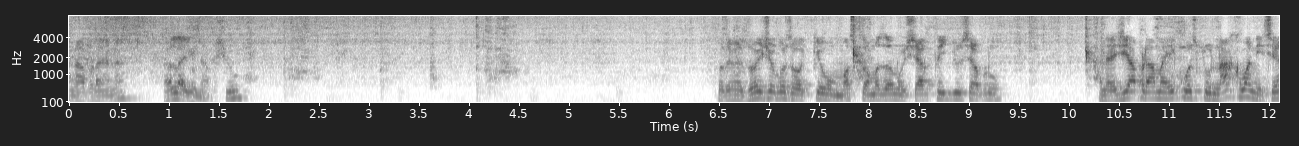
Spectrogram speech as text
અને આપણે એને હલાવી નાખશું. તો તમે જોઈ શકો છો કેવું મસ્ત મજાનું શાક થઈ ગયું છે આપણું. અને હજી આપણે આમાં એક વસ્તુ નાખવાની છે.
